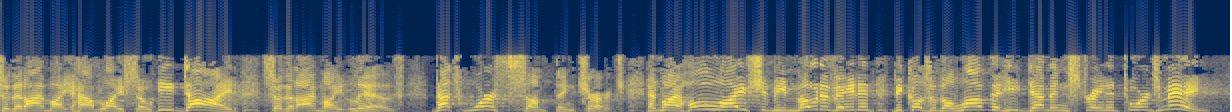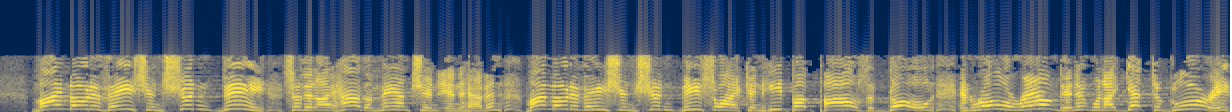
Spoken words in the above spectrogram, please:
so that I might have life. So he died so that I might live. That's worth something, church. And my whole life should be motivated because of the love that he demonstrated towards me. My motivation shouldn't be so that I have a mansion in heaven. My motivation shouldn't be so I can heap up piles of gold and roll around in it when I get to glory.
